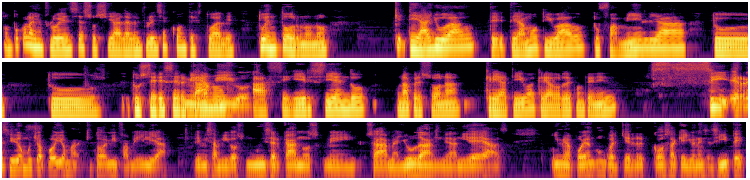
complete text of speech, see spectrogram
un poco las influencias sociales, a las influencias contextuales, tu entorno, ¿no? ¿Qué te ha ayudado, te, te ha motivado, tu familia, tu, tu, tus seres cercanos a seguir siendo una persona creativa, creador de contenido? Sí, he recibido mucho apoyo más que todo de mi familia, de mis amigos muy cercanos, me, o sea, me ayudan, me dan ideas y me apoyan con cualquier cosa que yo necesite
